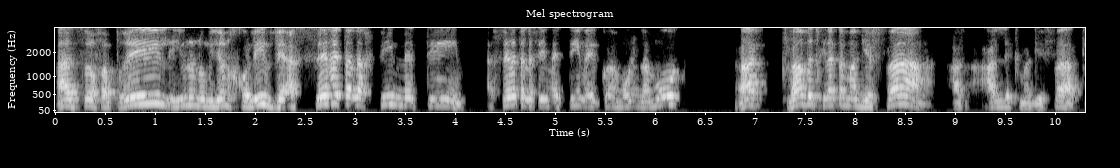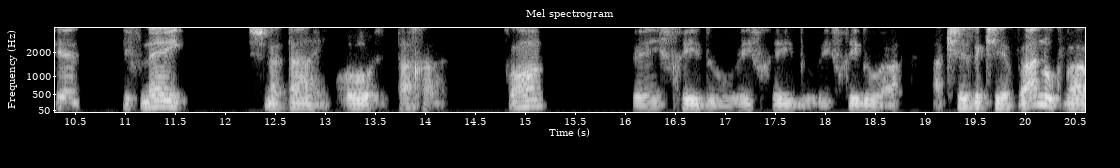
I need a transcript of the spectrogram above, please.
עד סוף אפריל יהיו לנו מיליון חולים ועשרת אלפים מתים. עשרת אלפים מתים היו אמורים למות רק כבר בתחילת המגפה, עלק מגפה, כן? לפני שנתיים. או, איזה פחד, נכון? והפחידו, והפחידו, והפחידו. כשזה, כשהבנו כבר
